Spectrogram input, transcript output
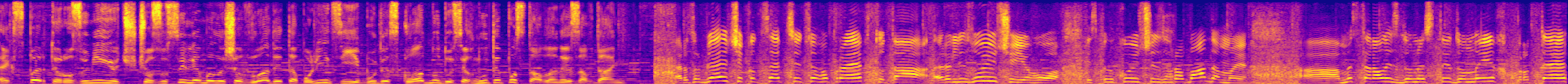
Експерти розуміють, що зусиллями лише влади та поліції буде складно досягнути поставлених завдань. Розробляючи концепцію цього проекту та реалізуючи його і спілкуючись з громадами, ми старались донести до них про те,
